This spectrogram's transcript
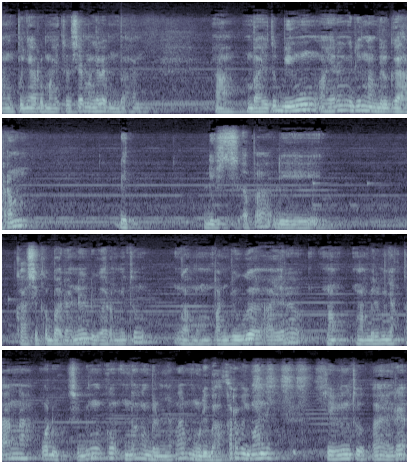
yang punya rumah itu. Saya manggilnya mbah kan nah mbah itu bingung akhirnya dia ngambil garam di di apa di kasih ke badannya di garam itu nggak mempan juga akhirnya ng- ngambil minyak tanah. Waduh saya bingung kok mbak ngambil minyak tanah mau dibakar apa gimana saya bingung tuh akhirnya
